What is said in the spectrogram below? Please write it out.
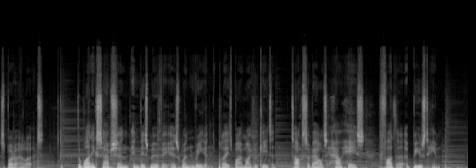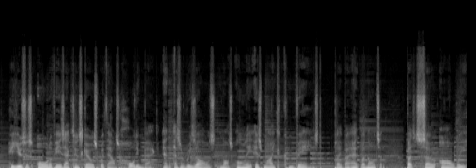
Spoiler alert. The one exception in this movie is when Riggan, played by Michael Keaton, talks about how his father abused him. He uses all of his acting skills without holding back, and as a result, not only is Mike convinced, played by Edward Norton, but so are we.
